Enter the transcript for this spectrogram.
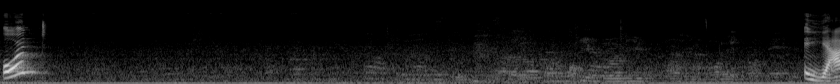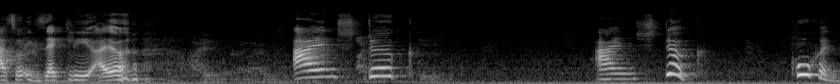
Und ja, so exactly. Also, ein Stück, ein Stück Kuchen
